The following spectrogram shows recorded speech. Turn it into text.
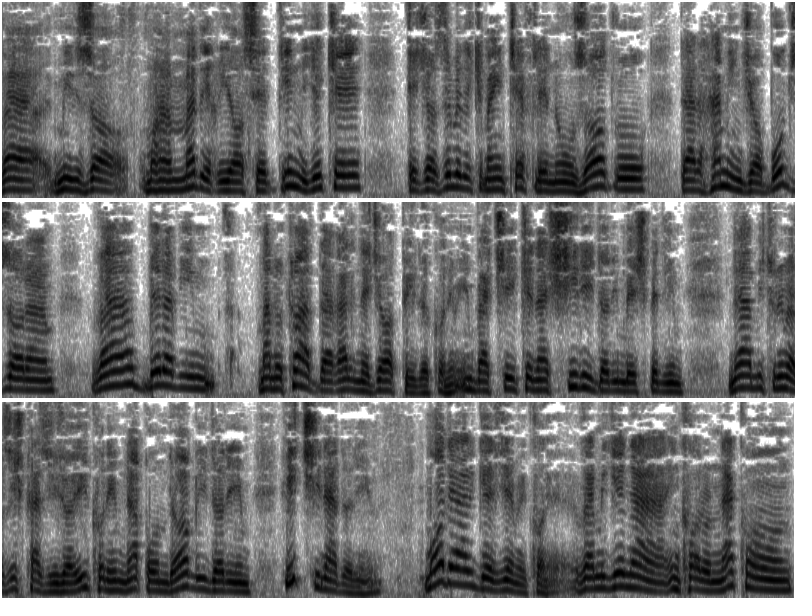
و میرزا محمد قیاس الدین میگه که اجازه بده که من این طفل نوزاد رو در همین جا بگذارم و برویم من و تو حداقل نجات پیدا کنیم. این بچه که نه شیری داریم بهش بدیم نه می‌تونیم ازش پذیرایی کنیم نه قنداقی داریم هیچی نداریم. مادر گریه می‌کنه و میگه نه این کارو نکن.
